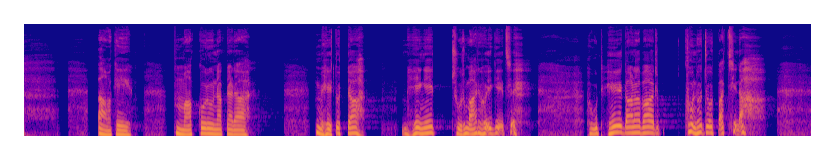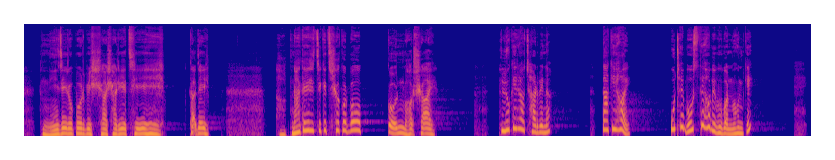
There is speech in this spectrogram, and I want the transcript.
আমাকে মাপ করুন আপনারা। ভেতরটা ভেঙে চুরমার হয়ে গিয়েছে। উঠে দাঁড়াবার কোনো জোর পাচ্ছি না। নিজের ওপর বিশ্বাস হারিয়েছি। কাজেই আপনাদের চিকিৎসা করব কোন ভরসায়? লোকেরাও ছাড়বে না। তা কি হয়? উঠে বসতে হবে ভুবনমোহনকে।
